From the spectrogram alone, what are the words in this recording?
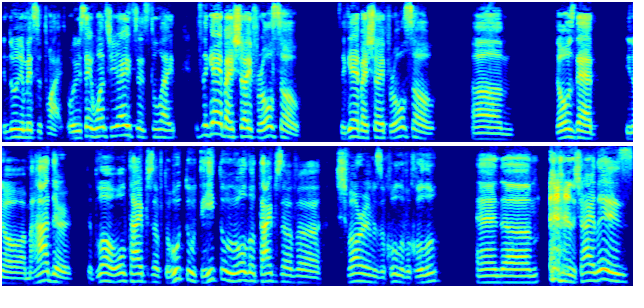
in doing a mitzvah twice? Or you say once you're yaitz, it's too late. It's the gay by shayfer also. It's the gay by shayfer also. Um, those that you know are mahader to blow all types of tehutu, tehitu, all the types of uh, shvarim, zechulu, v'chulu. And um, the shaila is,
